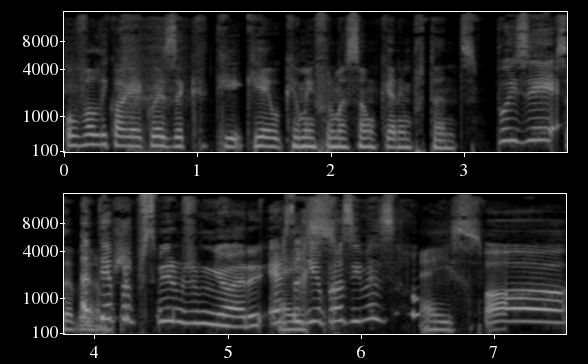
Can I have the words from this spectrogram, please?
Houve ali qualquer coisa que, que, que é, que é uma informação que era importante. Pois é, Sabermos. até para percebermos melhor esta isso. reaproximação. É isso. Oh,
